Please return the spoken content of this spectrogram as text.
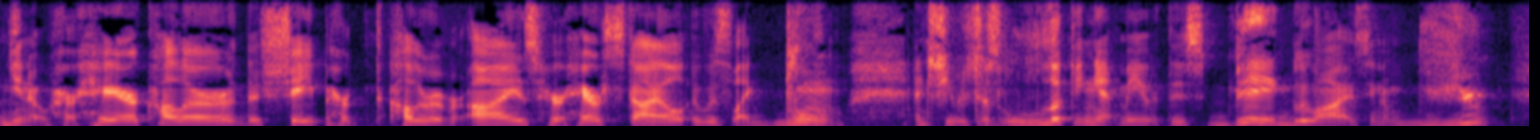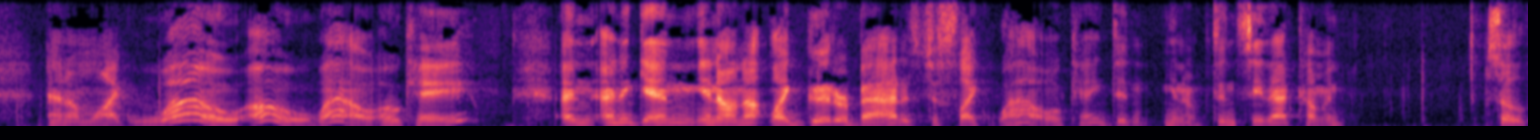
You know, her hair color, the shape, her the color of her eyes, her hairstyle, it was like boom. And she was just looking at me with these big blue eyes, you know. And I'm like, whoa, oh, wow, okay. And and again, you know, not like good or bad, it's just like, wow, okay, didn't, you know, didn't see that coming. So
